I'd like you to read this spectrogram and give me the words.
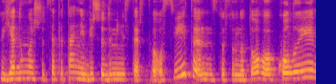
Я думаю, що це питання більше до міністерства освіти стосовно того, коли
